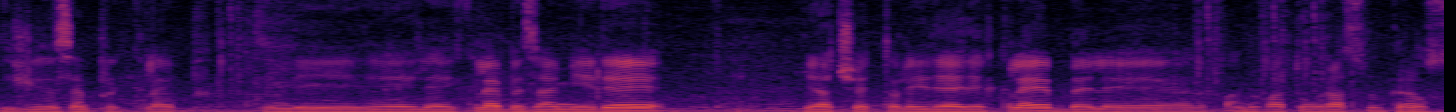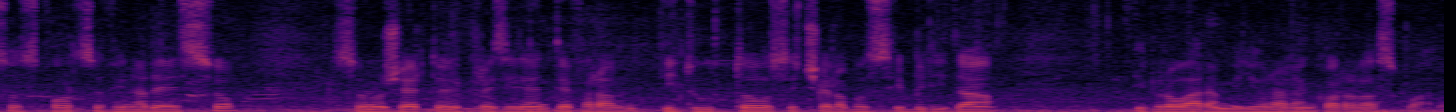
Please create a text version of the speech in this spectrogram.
Decide sempre club, quindi le- il club sa le mie idee, io accetto le idee del club, e le- hanno fatto un grosso, grosso sforzo fino adesso, sono certo che il Presidente farà di tutto se c'è la possibilità di provare a migliorare ancora la squadra.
